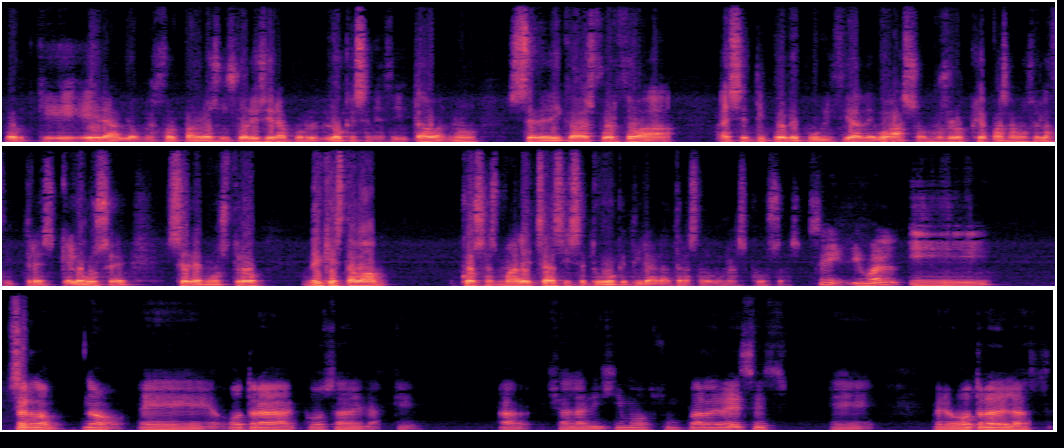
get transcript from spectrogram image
porque era lo mejor para los usuarios y era por lo que se necesitaba. No se dedicaba esfuerzo a, ese tipo de publicidad de, Buah, somos los que pasamos el ACID 3, que luego se, se demostró de que estaban cosas mal hechas y se tuvo que tirar atrás algunas cosas. Sí, igual. Y. Perdón, no. Eh, otra cosa de las que ya la dijimos un par de veces, eh, pero otra de las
